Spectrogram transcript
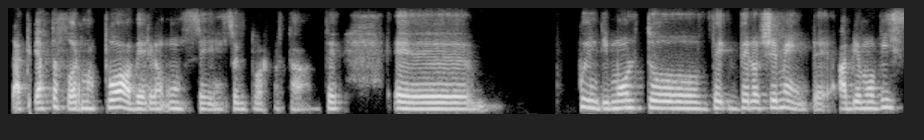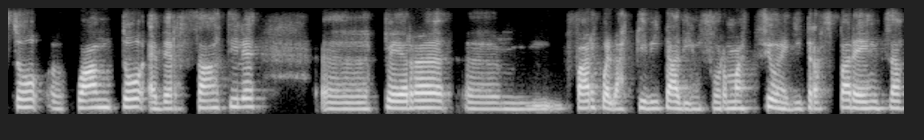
la piattaforma può avere un senso importante. Eh, quindi molto ve velocemente abbiamo visto eh, quanto è versatile eh, per ehm, fare quell'attività di informazione, di trasparenza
